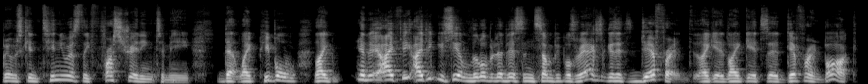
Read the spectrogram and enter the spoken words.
but it was continuously frustrating to me that like people like, and I think, I think you see a little bit of this in some people's reactions because it's different. Like, it, like it's a different book.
